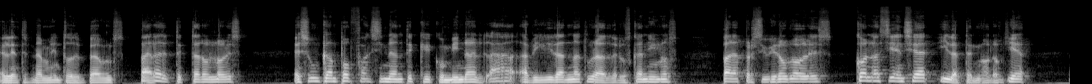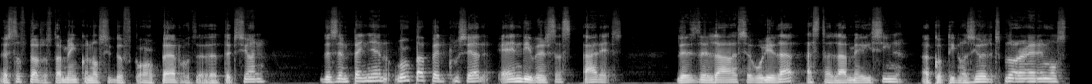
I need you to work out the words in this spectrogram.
el entrenamiento de perros para detectar olores es un campo fascinante que combina la habilidad natural de los caninos para percibir olores con la ciencia y la tecnología. Estos perros, también conocidos como perros de detección, desempeñan un papel crucial en diversas áreas, desde la seguridad hasta la medicina. A continuación exploraremos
